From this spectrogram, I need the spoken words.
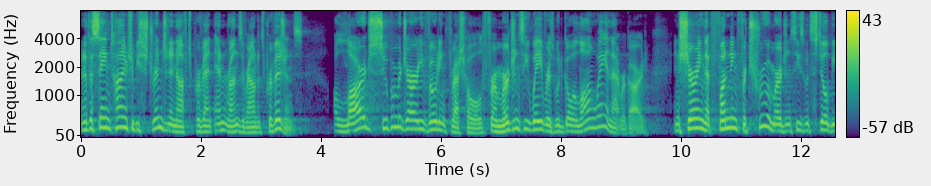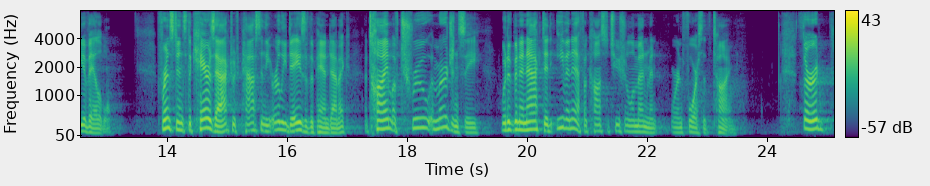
and at the same time should be stringent enough to prevent end runs around its provisions. A large supermajority voting threshold for emergency waivers would go a long way in that regard ensuring that funding for true emergencies would still be available. For instance, the CARES Act, which passed in the early days of the pandemic, a time of true emergency, would have been enacted even if a constitutional amendment were in force at the time. Third,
